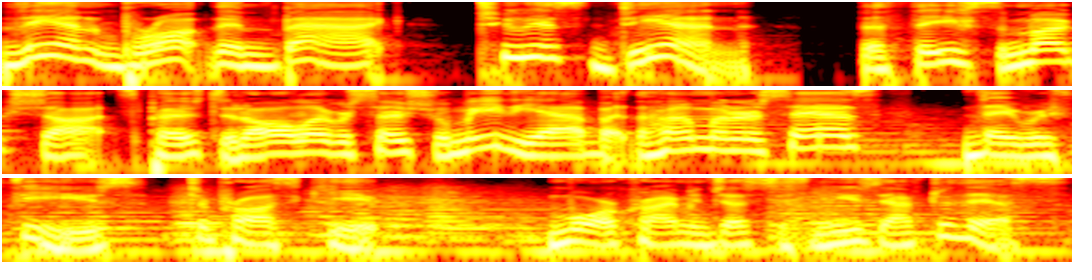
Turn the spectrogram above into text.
then brought them back to his den. The thief's mugshots posted all over social media, but the homeowner says they refuse to prosecute. More crime and justice news after this.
